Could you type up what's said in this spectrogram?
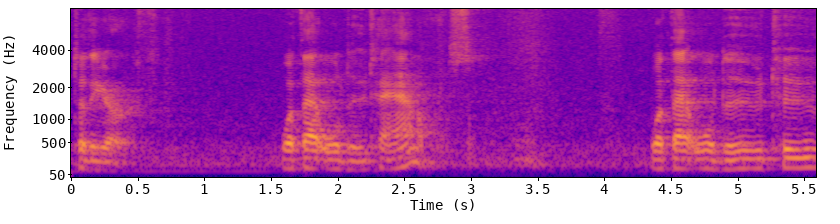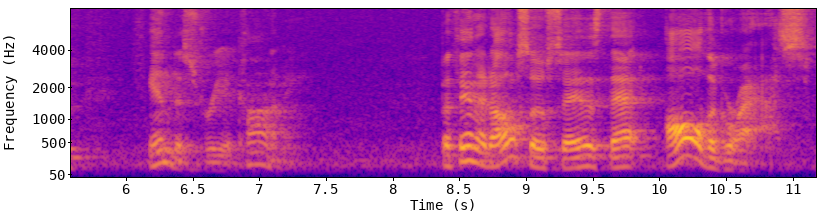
to the earth, what that will do to animals, what that will do to industry, economy. But then it also says that all the grass,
